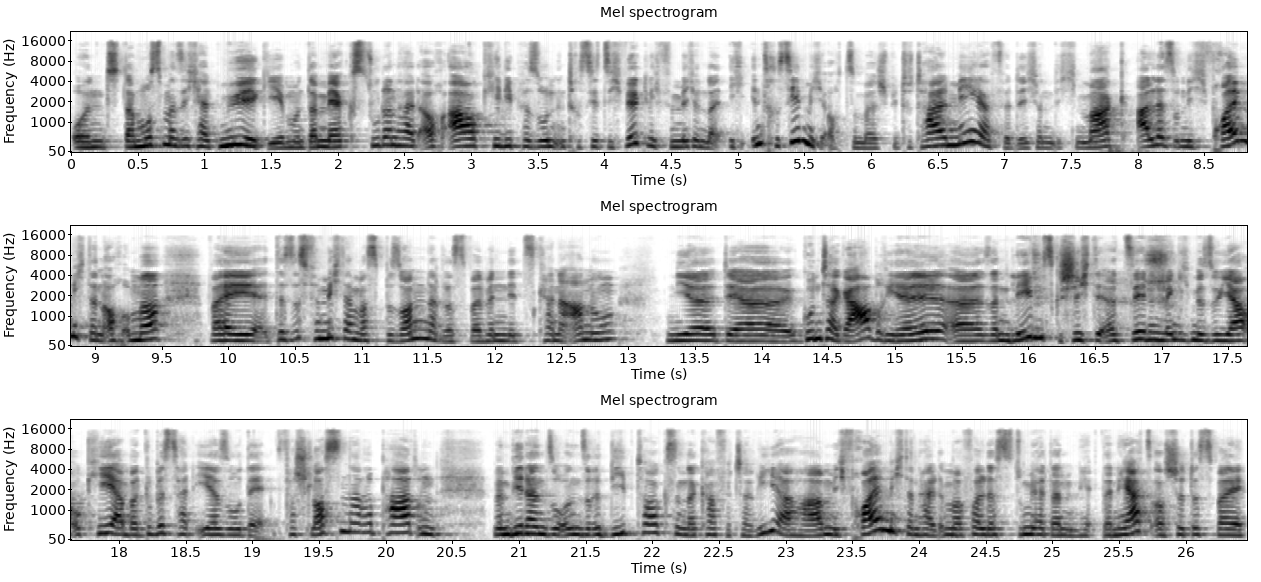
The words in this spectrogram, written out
Und da muss man sich halt Mühe geben und da merkst du dann halt auch, ah, okay, die Person interessiert sich wirklich für mich und ich interessiere mich auch zum Beispiel total mega für dich und ich mag alles und ich freue mich dann auch immer, weil das ist für mich dann was Besonderes, weil wenn jetzt, keine Ahnung, mir der Gunther Gabriel äh, seine Lebensgeschichte erzählt, dann denke ich mir so, ja, okay, aber du bist halt eher so der verschlossenere Part und wenn wir dann so unsere Deep Talks in der Cafeteria haben, ich freue mich dann halt immer voll, dass du mir halt dein, dein Herz ausschüttest, weil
